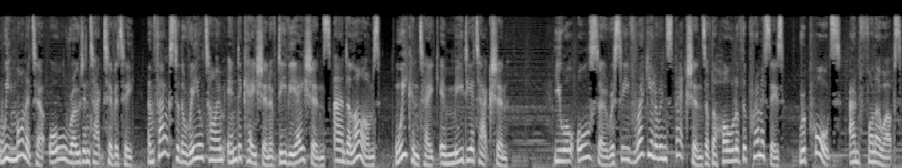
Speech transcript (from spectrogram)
We monitor all rodent activity, and thanks to the real-time indication of deviations and alarms, we can take immediate action. You will also receive regular inspections of the whole of the premises, reports and follow-ups.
